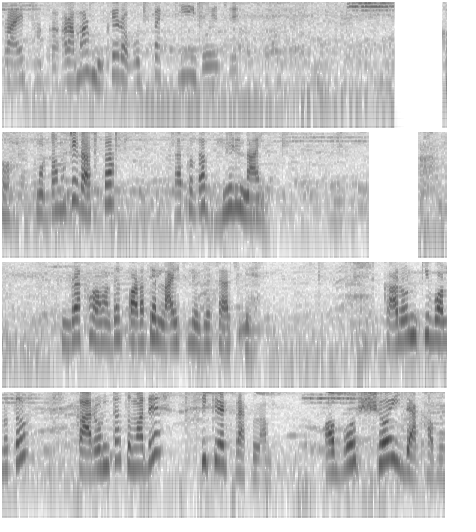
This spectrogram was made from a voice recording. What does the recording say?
প্রায় ফাঁকা। আর আমার মুখের অবস্থা কি হয়েছে? দেখো, মোটামুটি রাস্তা এতটা ভিড় নাই। দেখো আমাদের পাড়াতে লাইট লেগেছে আজকে। কারণ কি বলো তো কারণটা তোমাদের সিক্রেট রাখলাম। অবশ্যই দেখাবো।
